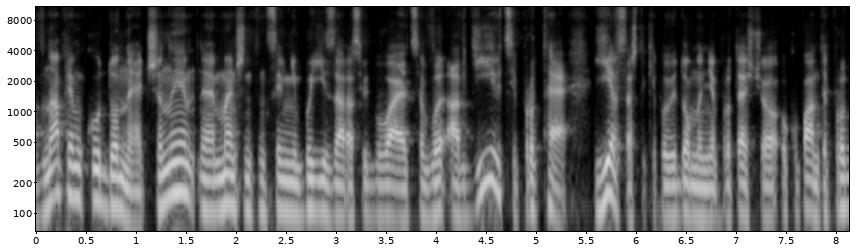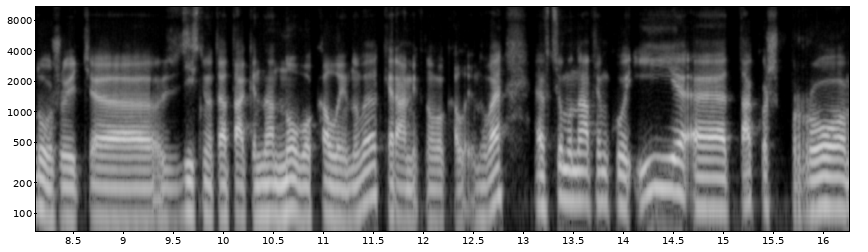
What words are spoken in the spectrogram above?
В напрямку Донеччини е, менш інтенсивні бої зараз відбуваються в Авдіївці. Проте є все ж таки повідомлення про те, що окупанти продовжують е, здійснювати атаки на Новокалинове, керамік Новокалинове в цьому напрямку, і також про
